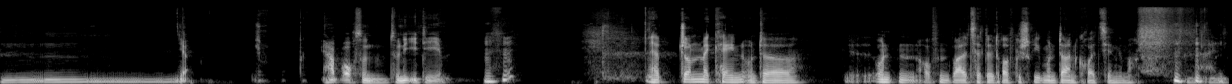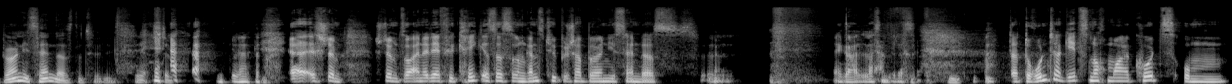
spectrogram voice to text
Mm, ja. Ich habe auch so, ein, so eine Idee. Mhm. Er hat John McCain unter unten auf den Wahlzettel draufgeschrieben und da ein Kreuzchen gemacht. Nein, Bernie Sanders natürlich. Ja, stimmt. Ja, stimmt, stimmt. So einer, der für Krieg ist, ist so ein ganz typischer Bernie Sanders. Äh, egal, lassen wir das. Darunter geht's noch mal kurz um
